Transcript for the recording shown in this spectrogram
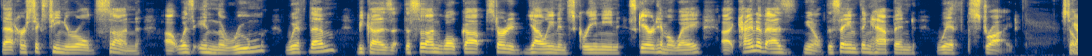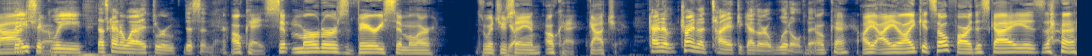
that her 16 year old son uh, was in the room with them because the son woke up, started yelling and screaming, scared him away, uh, kind of as you know, the same thing happened with Stride. So Gotcha. basically, that's kind of why I threw this in there. Okay, sim- murders very similar. Is what you're Yep. saying? Okay, gotcha. Kind of trying to tie it together a little bit. Okay, I I like it so far. This guy is uh,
